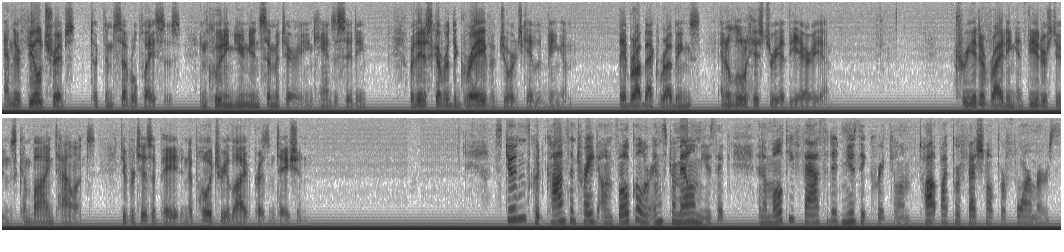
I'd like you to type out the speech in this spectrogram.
And their field trips took them several places, including Union Cemetery in Kansas City, where they discovered the grave of George Caleb Bingham. They brought back rubbings and a little history of the area. Creative writing and theater students combined talents to participate in a Poetry Alive presentation. Students could concentrate on vocal or instrumental music in a multifaceted music curriculum taught by professional performers.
